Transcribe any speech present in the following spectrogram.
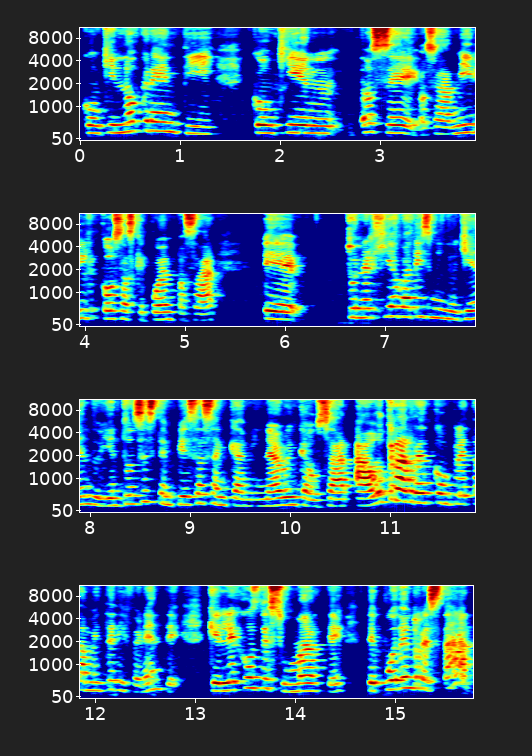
con quien no cree en ti, con quien, no sé, o sea, mil cosas que pueden pasar, eh, tu energía va disminuyendo y entonces te empiezas a encaminar o encauzar a otra red completamente diferente, que lejos de sumarte, te pueden restar.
